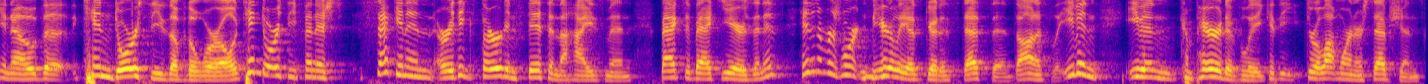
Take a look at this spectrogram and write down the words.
you know, the Ken Dorsey's of the world. Ken Dorsey finished second and, or I think third and fifth in the Heisman back to back years, and his his numbers weren't nearly as good as Stetson's, honestly. Even even comparatively, because he threw a lot more interceptions.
